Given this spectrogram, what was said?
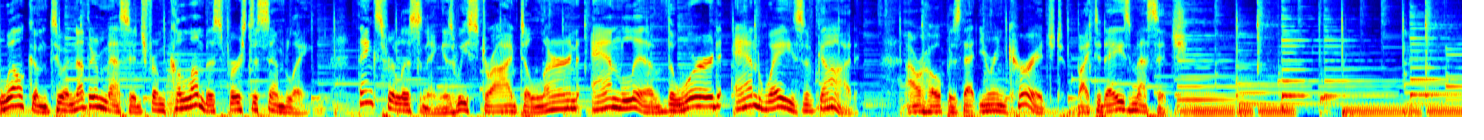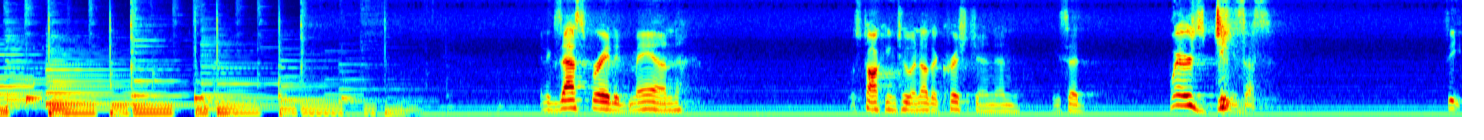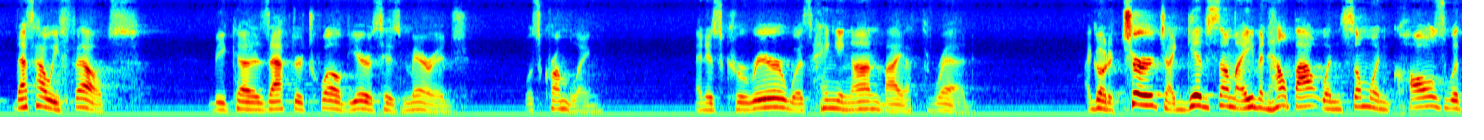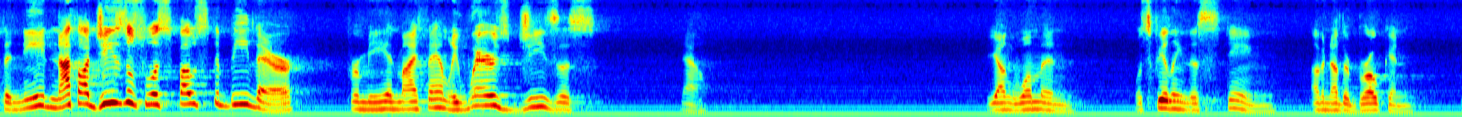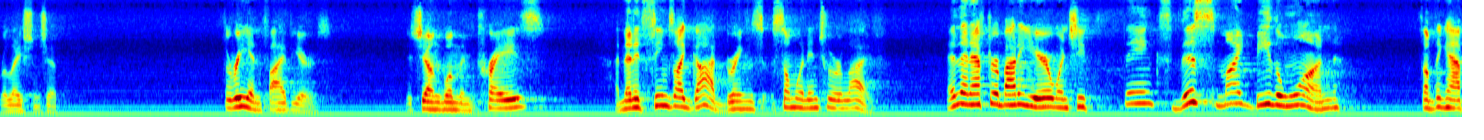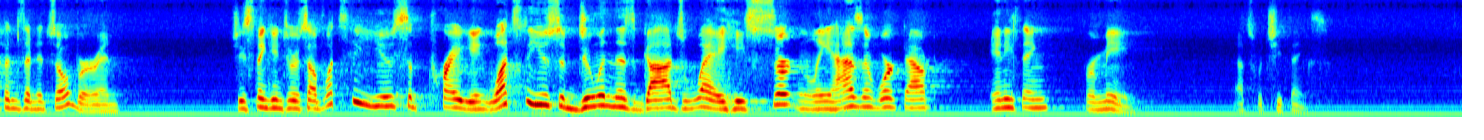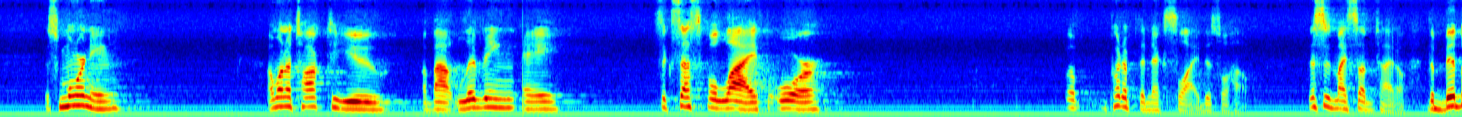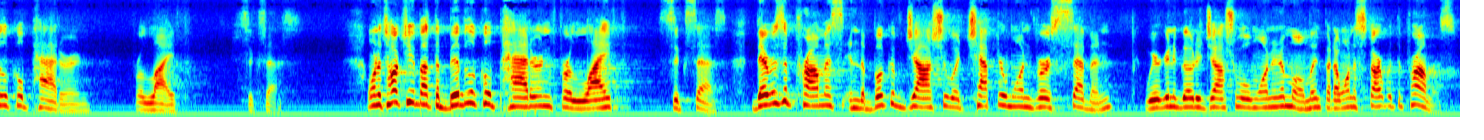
Welcome to another message from Columbus First Assembly. Thanks for listening as we strive to learn and live the Word and ways of God. Our hope is that you're encouraged by today's message. An exasperated man was talking to another Christian and he said, Where's Jesus? See, that's how he felt because after 12 years, his marriage was crumbling and his career was hanging on by a thread. I go to church, I give some, I even help out when someone calls with a need, and I thought Jesus was supposed to be there for me and my family. Where's Jesus now? A young woman was feeling the sting of another broken relationship. Three and five years. This young woman prays, and then it seems like God brings someone into her life. And then after about a year, when she thinks this might be the one, something happens and it's over. And she's thinking to herself, what's the use of praying? What's the use of doing this God's way? He certainly hasn't worked out anything for me. That's what she thinks. This morning, I want to talk to you about living a successful life or, well, put up the next slide. This will help. This is my subtitle The Biblical Pattern for Life Success. I want to talk to you about the biblical pattern for life success. There is a promise in the book of Joshua, chapter 1, verse 7. We're going to go to Joshua 1 in a moment, but I want to start with the promise.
